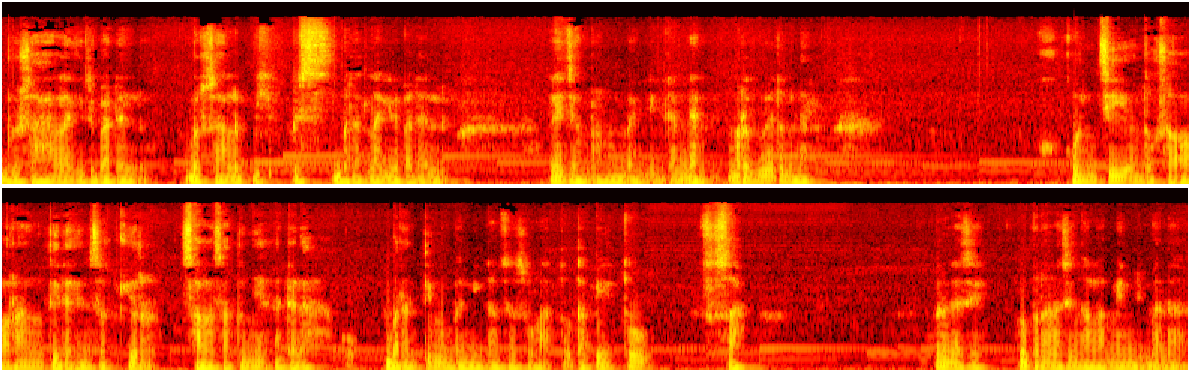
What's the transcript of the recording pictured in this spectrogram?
berusaha lagi daripada lu berusaha lebih berat lagi daripada lu. Jadi jangan pernah membandingkan. Dan menurut gue itu benar. Kunci untuk seorang tidak insecure salah satunya adalah berhenti membandingkan sesuatu. Tapi itu susah. Bener gak sih? Lu pernah gak sih ngalamin di mana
